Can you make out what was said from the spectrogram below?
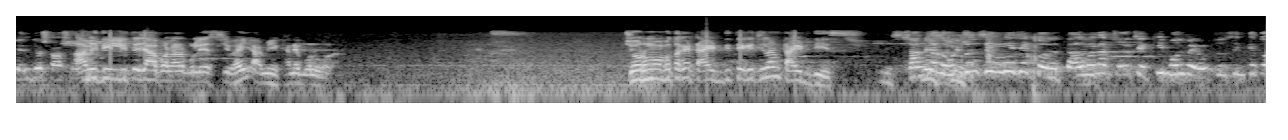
কেন্দ্রীয় শাসন আমি দিল্লিতে যা বলার বলে এসেছি ভাই আমি এখানে বলব না। চোর মমতাকে টাইট দিতে গেছিলাম টাইট দিয়ে এসেছি। সাংসদ অর্জুন সিং নিয়ে যে তালমানা চলছে কি বলবেন? অর্জুন সিংকে তো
